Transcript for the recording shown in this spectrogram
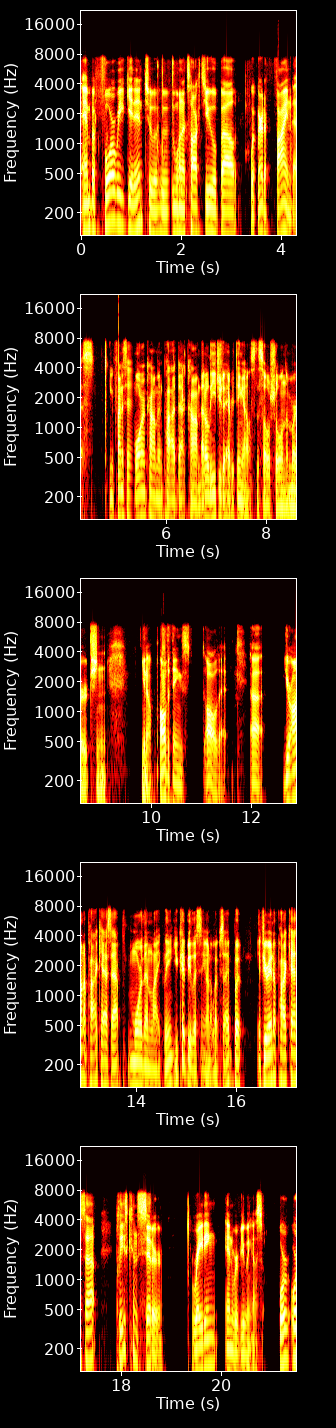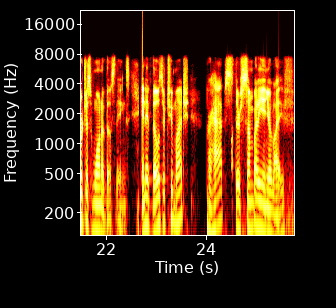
And before we get into it, we want to talk to you about where to find us. You can find us at moreincommonpod.com. That'll lead you to everything else, the social and the merch and, you know, all the things, all of that. Uh, you're on a podcast app more than likely. You could be listening on a website, but if you're in a podcast app, please consider rating and reviewing us or, or just one of those things. And if those are too much, perhaps there's somebody in your life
